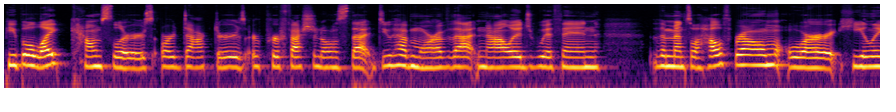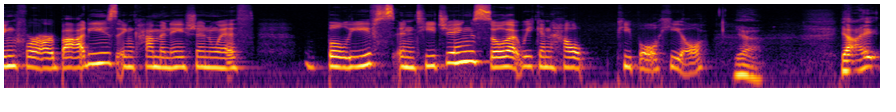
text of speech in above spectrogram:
people like counselors or doctors or professionals that do have more of that knowledge within the mental health realm or healing for our bodies in combination with beliefs and teachings so that we can help people heal. Yeah. Yeah, I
